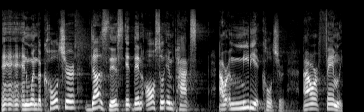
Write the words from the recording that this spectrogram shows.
and, and when the culture does this, it then also impacts our immediate culture, our family.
